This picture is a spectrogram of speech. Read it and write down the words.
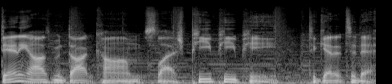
dannyosmond.com slash PPP to get it today.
